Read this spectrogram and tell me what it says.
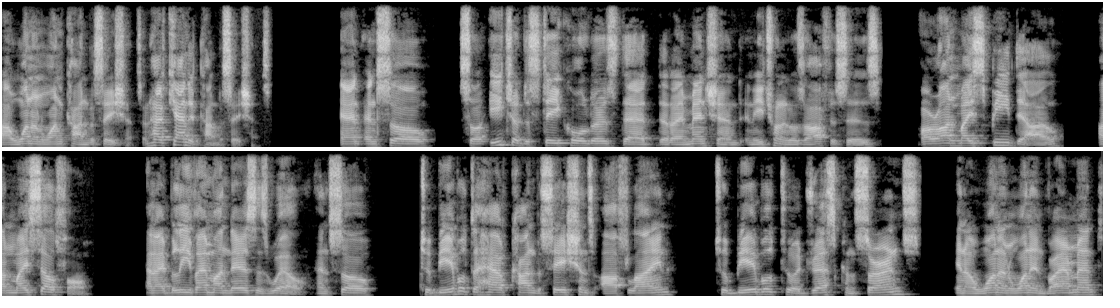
uh, one-on-one conversations and have candid conversations. And, and so, so each of the stakeholders that, that I mentioned in each one of those offices are on my speed dial on my cell phone. And I believe I'm on theirs as well. And so to be able to have conversations offline, to be able to address concerns in a one on one environment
